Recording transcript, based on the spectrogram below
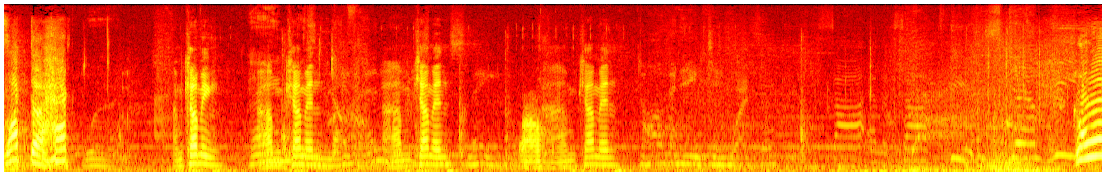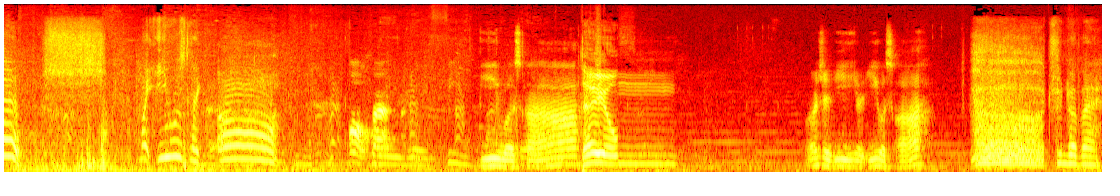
what the heck? I'm coming. I'm coming. I'm coming. Wow. I'm coming. Oh! My E was like, ah! Oh crap. E was ah. Damn. Where's your E? Your E was ah. Uh, Trinidad,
